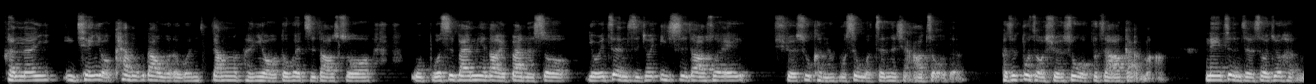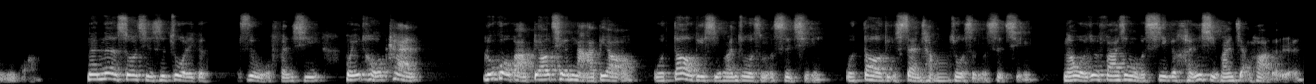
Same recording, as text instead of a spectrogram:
可能以前有看不到我的文章的朋友都会知道，说我博士班念到一半的时候，有一阵子就意识到说，哎，学术可能不是我真的想要走的。可是不走学术，我不知道干嘛。那一阵子的时候就很迷茫。那那时候其实做了一个自我分析，回头看。如果把标签拿掉，我到底喜欢做什么事情？我到底擅长做什么事情？然后我就发现我是一个很喜欢讲话的人。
